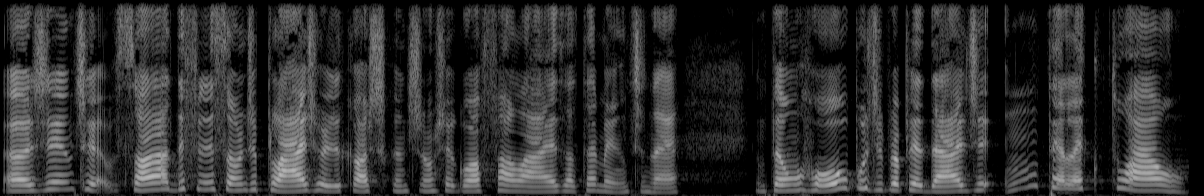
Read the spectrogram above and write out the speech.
Uh, gente, só a definição de plágio, que eu acho que a gente não chegou a falar exatamente, né? Então, roubo de propriedade intelectual.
